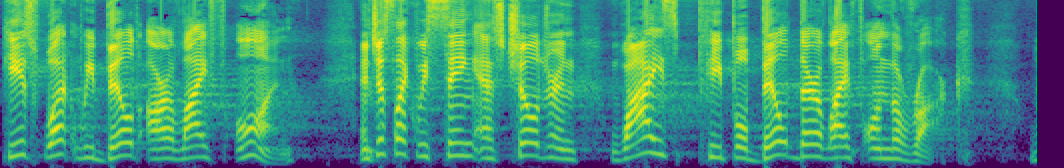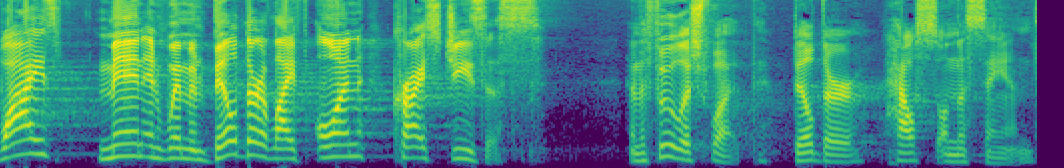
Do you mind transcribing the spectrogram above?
He's what we build our life on. And just like we sing as children, wise people build their life on the rock. Wise men and women build their life on Christ Jesus. And the foolish what? Build their house on the sand.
